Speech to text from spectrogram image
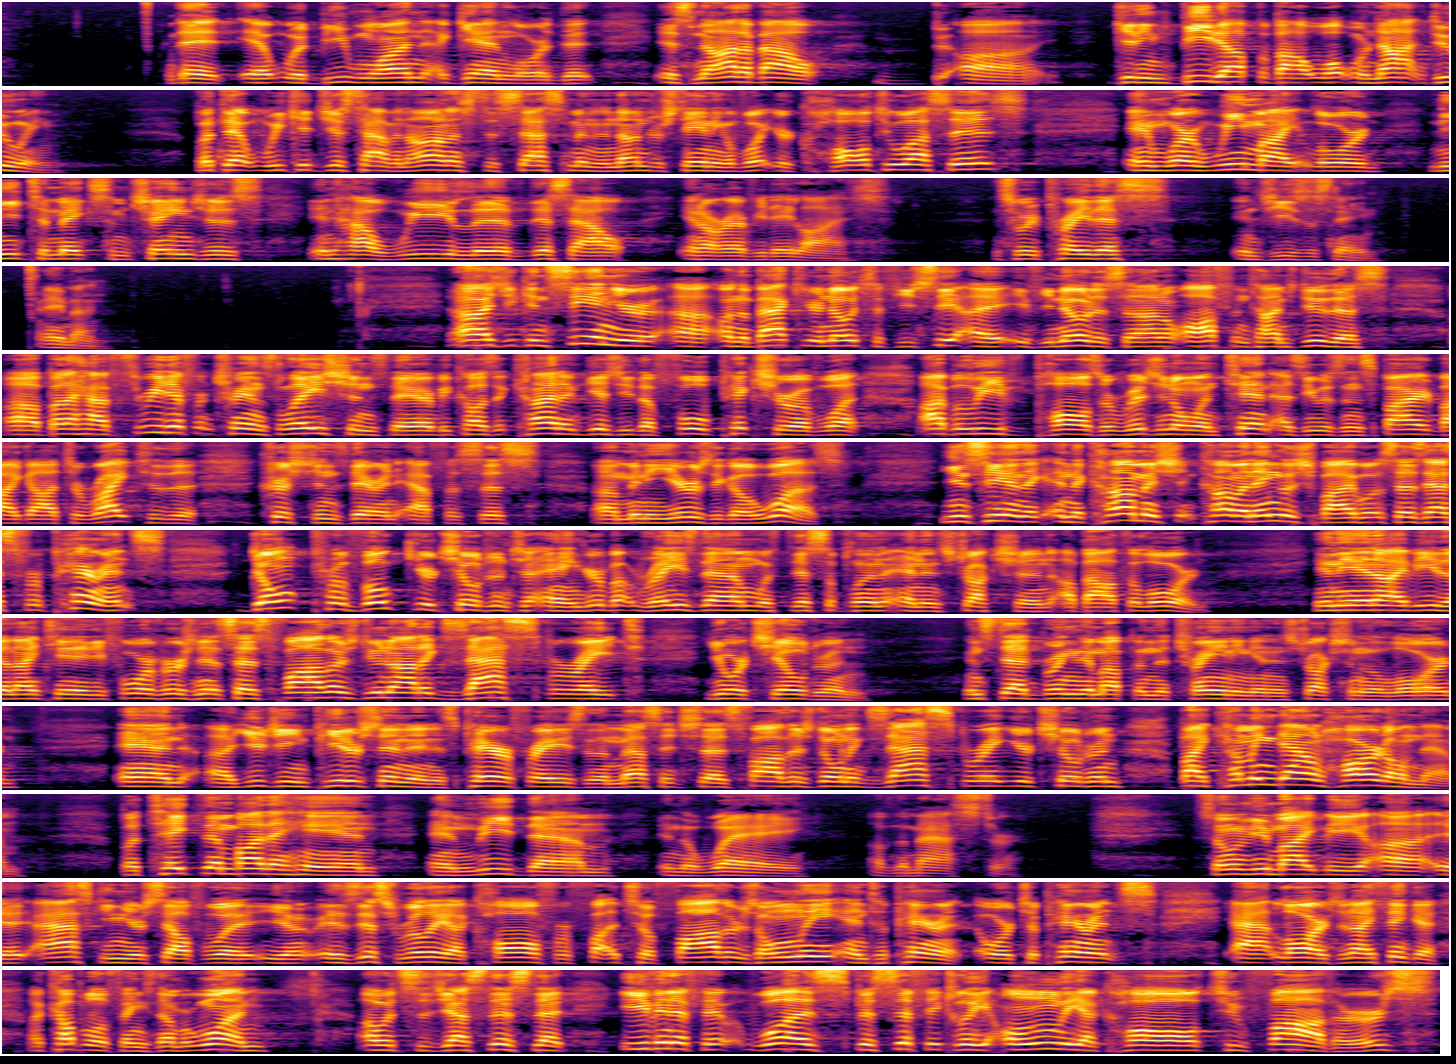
that it would be one, again, Lord, that is not about uh, getting beat up about what we're not doing but that we could just have an honest assessment and understanding of what your call to us is and where we might, Lord, need to make some changes in how we live this out in our everyday lives. And so we pray this in Jesus' name. Amen. Now, as you can see in your, uh, on the back of your notes, if you, see, uh, if you notice, and I don't oftentimes do this, uh, but I have three different translations there because it kind of gives you the full picture of what I believe Paul's original intent as he was inspired by God to write to the Christians there in Ephesus uh, many years ago was. You can see in the, in the common, common English Bible, it says, As for parents, don't provoke your children to anger, but raise them with discipline and instruction about the Lord. In the NIV, the 1984 version, it says, Fathers, do not exasperate your children. Instead, bring them up in the training and instruction of the Lord. And uh, Eugene Peterson, in his paraphrase of the message, says, Fathers, don't exasperate your children by coming down hard on them, but take them by the hand and lead them in the way of the Master. Some of you might be uh, asking yourself, well, you know, is this really a call for fa- to fathers only and to parent or to parents at large? And I think a, a couple of things. Number one, I would suggest this that even if it was specifically only a call to fathers,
